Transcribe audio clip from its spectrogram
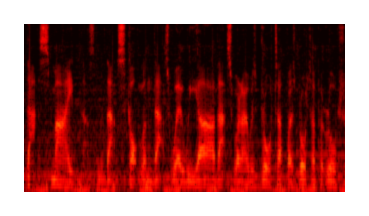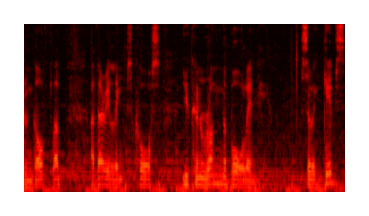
That's my, that's, that's Scotland, that's where we are, that's where I was brought up. I was brought up at Troon Golf Club, a very links course. You can run the ball in here. So it gives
